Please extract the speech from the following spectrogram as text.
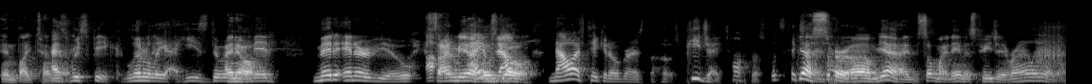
in like ten as minutes. we speak. Literally, he's doing I know. mid mid interview. Sign me I up. am Let's now, go. Now I've taken over as the host. PJ, talk to us. What's the Yes, sir. Um, yeah. So my name is PJ Riley. And, um,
